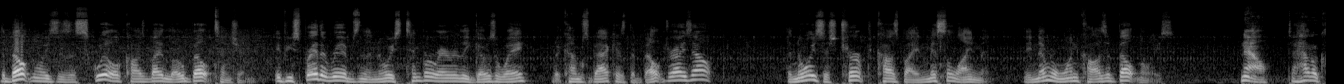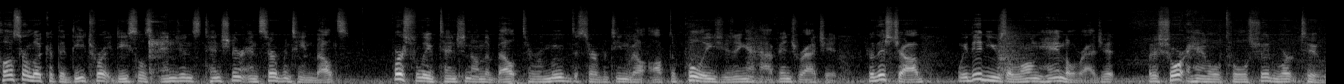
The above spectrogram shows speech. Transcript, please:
the belt noise is a squill caused by low belt tension. If you spray the ribs and the noise temporarily goes away but comes back as the belt dries out, the noise is chirped caused by misalignment, the number one cause of belt noise. Now, to have a closer look at the Detroit Diesel's engines, tensioner, and serpentine belts, first relieve tension on the belt to remove the serpentine belt off the pulleys using a half inch ratchet. For this job, we did use a long handle ratchet, but a short handle tool should work too.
